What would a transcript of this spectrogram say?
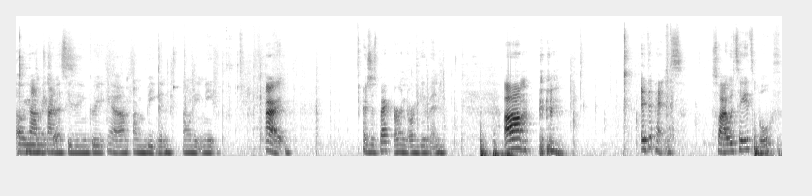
Oh, you now I'm trying sure to see the ingredient. Yeah, I'm, I'm vegan. I don't eat meat. All right. Is respect earned or given? Um, it depends. So I would say it's both.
